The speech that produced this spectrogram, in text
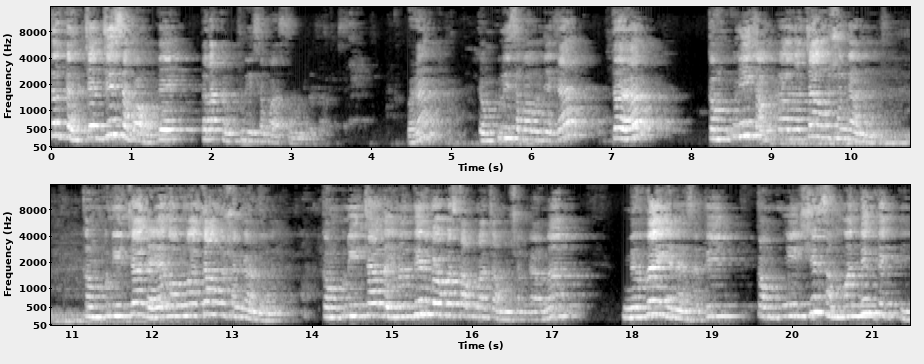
तर त्यांच्यात जी सभा होते त्याला कंपनी सभा असं म्हणलं जातं बघा कंपनी सभा म्हणजे काय? तर कंपनी कामकाजाच्या अनुषंगाने कंपनीच्या ध्येयधोरणाच्या अनुषंगाने कंपनीच्या दैनंदिन व्यवस्थापनाच्या अनुषंगानं निर्णय घेण्यासाठी कंपनीशी संबंधित व्यक्ती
